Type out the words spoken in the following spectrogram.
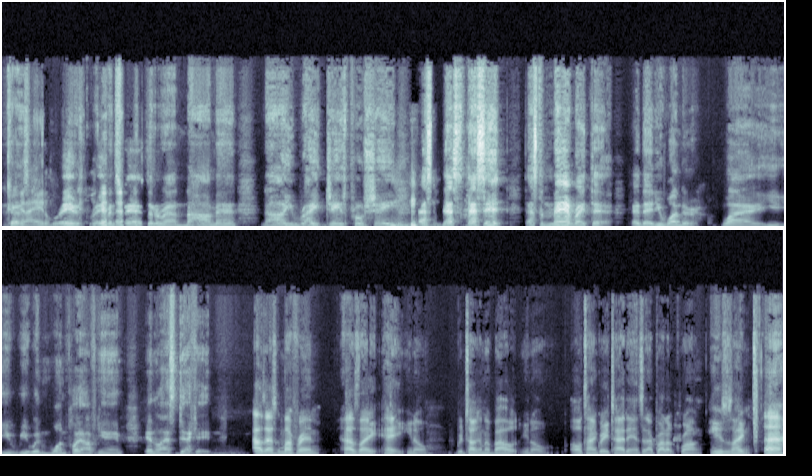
Because I hate them. Ravens, Ravens fans sit around, nah, man, nah, you right. James Proche, that's that's that's it. That's the man right there. And then you wonder why you, you you win one playoff game in the last decade. I was asking my friend, I was like, hey, you know, we're talking about, you know, all-time great tight ends, and I brought up wrong. He was like, uh.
